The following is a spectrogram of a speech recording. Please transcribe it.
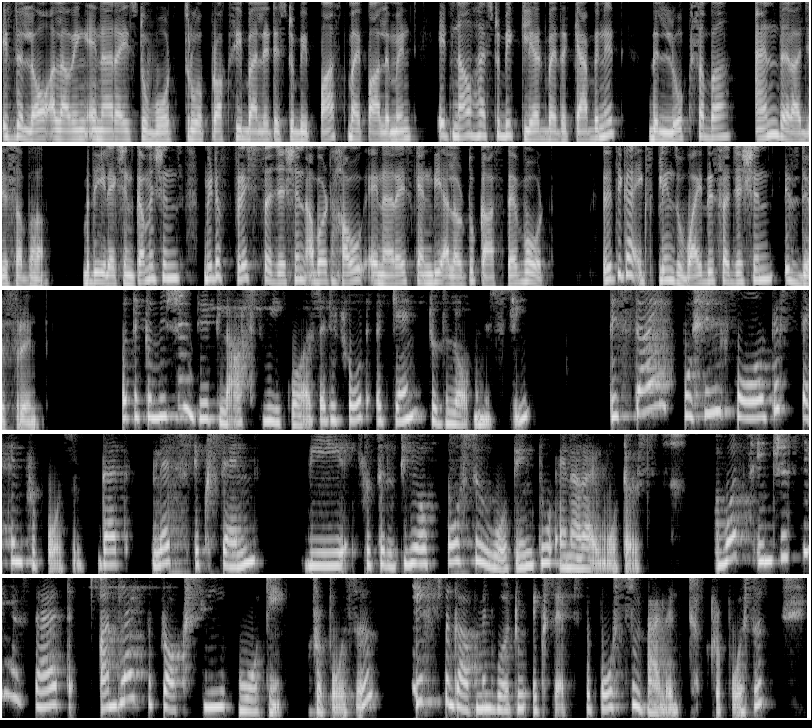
If the law allowing NRIs to vote through a proxy ballot is to be passed by Parliament, it now has to be cleared by the Cabinet, the Lok Sabha, and the Rajya Sabha. But the election commissions made a fresh suggestion about how NRIs can be allowed to cast their vote. Ritika explains why this suggestion is different. What the commission did last week was that it wrote again to the law ministry, this time pushing for this second proposal that let's extend the facility of postal voting to NRI voters. What's interesting is that, unlike the proxy voting proposal, if the government were to accept the postal ballot proposal,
